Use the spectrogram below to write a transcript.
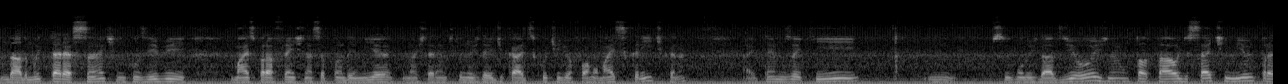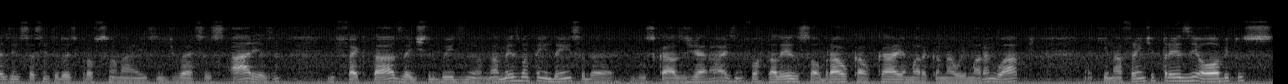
Um dado muito interessante, inclusive mais para frente nessa pandemia nós teremos que nos dedicar a discutir de uma forma mais crítica, né? Aí temos aqui segundo os dados de hoje, né, um total de 7.362 profissionais em diversas áreas né, infectados, aí, distribuídos na, mesma tendência da, dos casos gerais, em né, Fortaleza, Sobral, Calcaia, Maracanã e Maranguape. Aqui na frente, 13 óbitos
